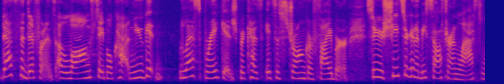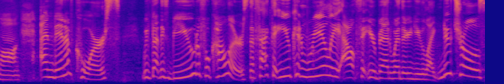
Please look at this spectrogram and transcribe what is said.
That's the difference. A long staple cotton, you get less breakage because it's a stronger fiber. So your sheets are gonna be softer and last long. And then of course, We've got these beautiful colors. The fact that you can really outfit your bed, whether you like neutrals,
